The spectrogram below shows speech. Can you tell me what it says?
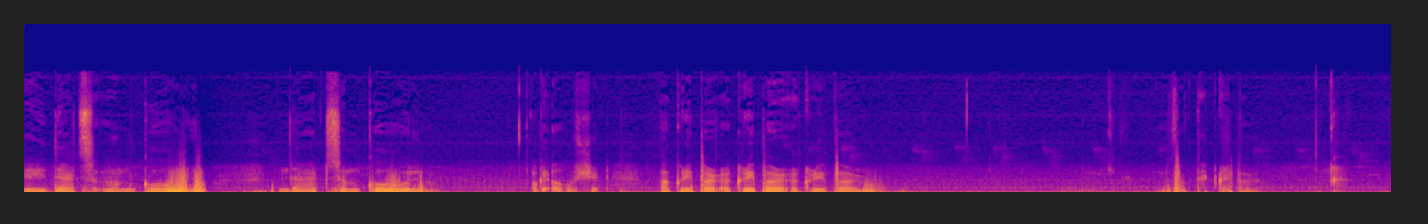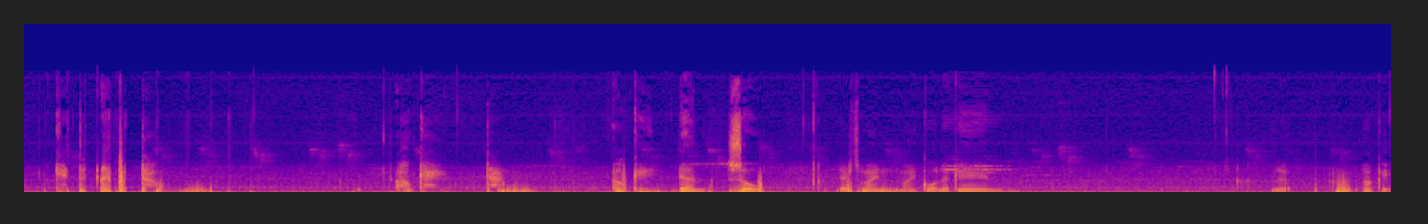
Okay, that's some coal. That's some coal. Okay, oh shit. A creeper, a creeper, a creeper. Fuck that creeper. Get that creeper down. Okay, done. Okay, done. So, let's mine my coal again. Okay,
